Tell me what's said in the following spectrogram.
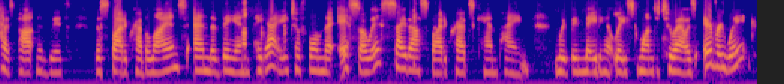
has partnered with the Spider Crab Alliance and the VNPA to form the SOS Save Our Spider Crabs campaign. We've been meeting at least one to two hours every week,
